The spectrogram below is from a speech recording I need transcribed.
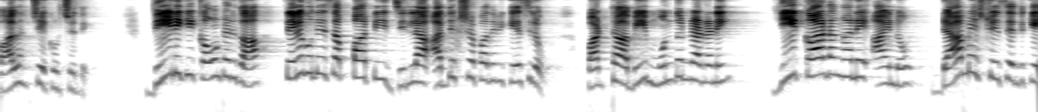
బలం చేకూర్చింది. దీనికి కౌంటర్గా తెలుగుదేశం పార్టీ జిల్లా అధ్యక్ష పదవి కేసులో పట్టాభి ముందున్నాడని ఈ కారణంగానే ఆయన్ను డ్యామేజ్ చేసేందుకే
